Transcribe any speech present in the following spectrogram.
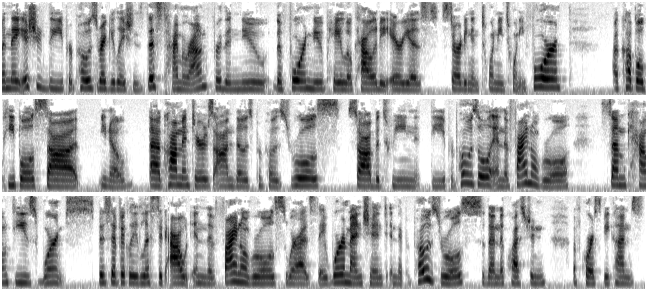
When they issued the proposed regulations this time around for the new the four new pay locality areas starting in 2024 a couple people saw you know uh, commenters on those proposed rules saw between the proposal and the final rule. Some counties weren't specifically listed out in the final rules whereas they were mentioned in the proposed rules. So then the question of course becomes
